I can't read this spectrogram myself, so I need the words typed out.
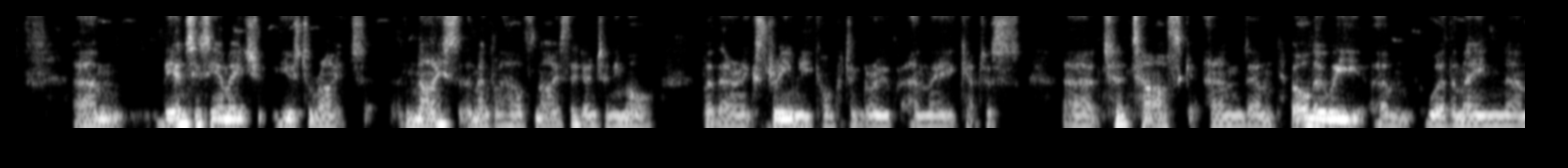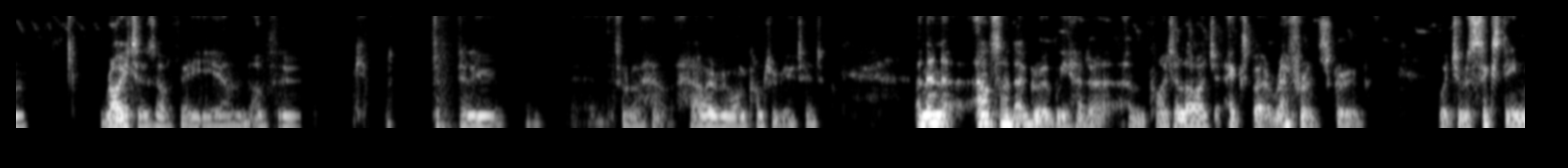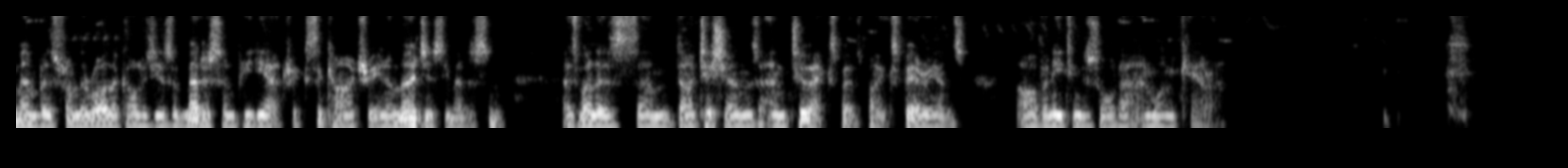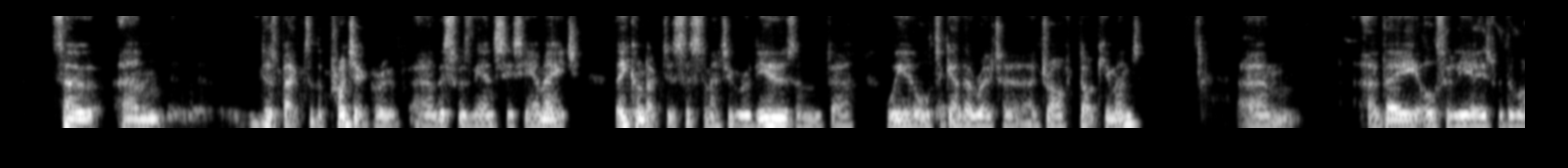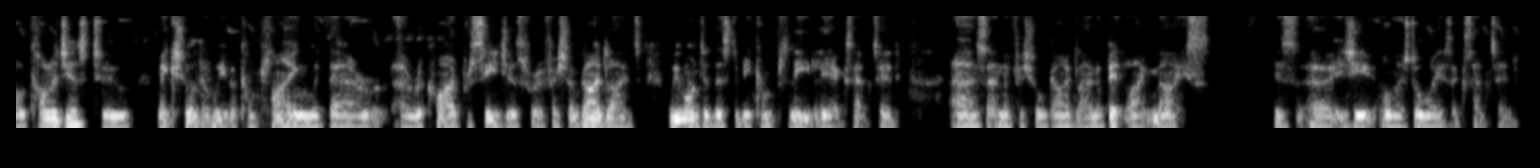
Um, the NCCMH used to write NICE, the mental health NICE, they don't anymore, but they're an extremely competent group and they kept us uh, to task. And um, although we um, were the main um, writers of the um, of the tell you sort of how, how everyone contributed. And then outside that group, we had a, um, quite a large expert reference group, which was 16 members from the Royal Colleges of Medicine, Pediatrics, Psychiatry, and Emergency Medicine, as well as um, dietitians and two experts by experience of an eating disorder and one carer. So um, just back to the project group, uh, this was the NCCMH. They conducted systematic reviews and uh, we all together wrote a, a draft document. Um, uh, they also liaised with the Royal Colleges to make sure that we were complying with their uh, required procedures for official guidelines. We wanted this to be completely accepted as an official guideline, a bit like NICE is, uh, is almost always accepted.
